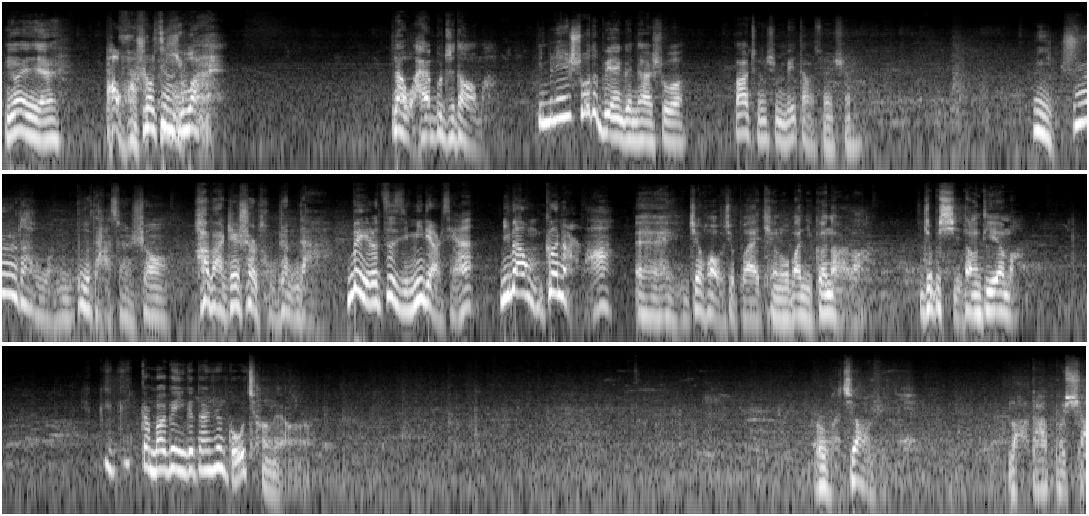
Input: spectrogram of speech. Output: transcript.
一万块钱。把话说清楚。一万。那我还不知道吗？你们连说都不愿意跟他说，八成是没打算生。你知道我们不打算生，还把这事儿捅这么大，为了自己眯点钱，你把我们搁哪儿了？哎，你这话我就不爱听了。我把你搁哪儿了？你这不喜当爹吗？你干嘛跟一个单身狗抢粮啊？不是我教育你，老大不小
